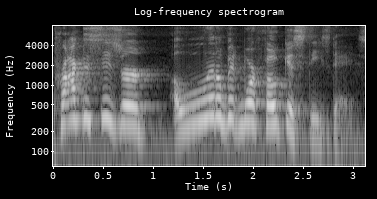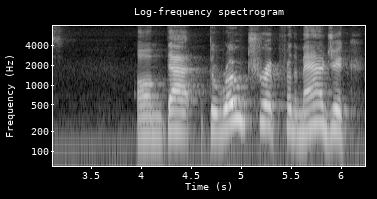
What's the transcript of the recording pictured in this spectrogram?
practices are a little bit more focused these days. Um, that the road trip for the Magic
